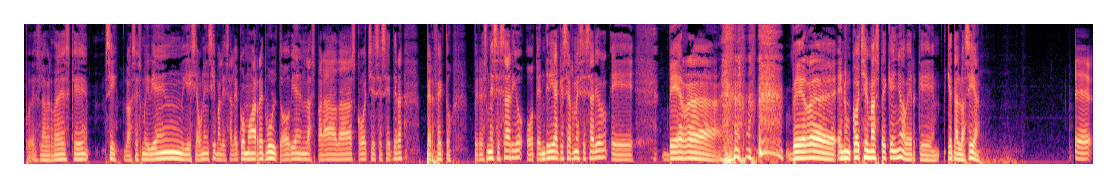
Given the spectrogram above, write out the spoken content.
pues la verdad es que sí, lo haces muy bien y si aún encima le sale como a Red Bull, todo bien, las paradas, coches, etcétera, perfecto pero es necesario o tendría que ser necesario eh, ver ver eh, en un coche más pequeño a ver qué, qué tal lo hacía. Eh,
